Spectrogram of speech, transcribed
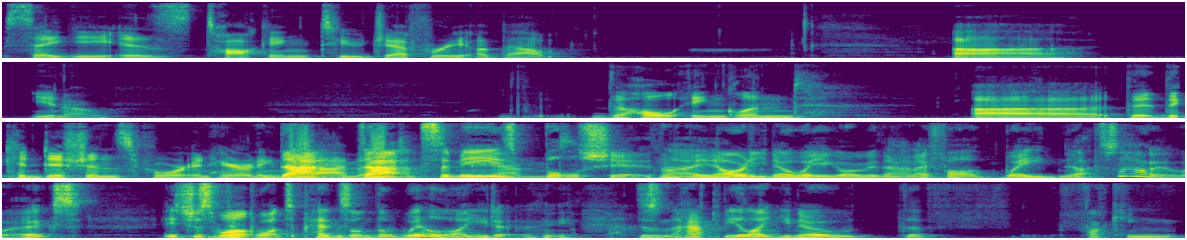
Seigi is talking to Jeffrey about, uh, you know, the whole England, uh, the the conditions for inheriting the That diamond. that to me is bullshit. I already know where you're going with that, and I thought, wait, that's not how it works. It's just Well- what depends on the will. Like you don't, it doesn't have to be like you know the fucking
